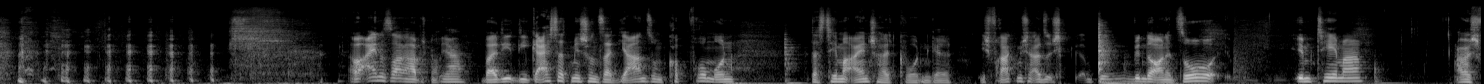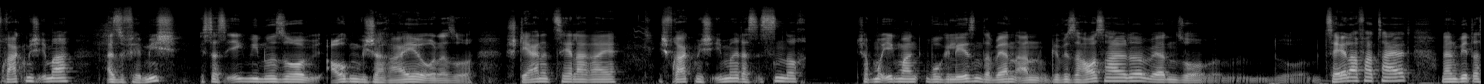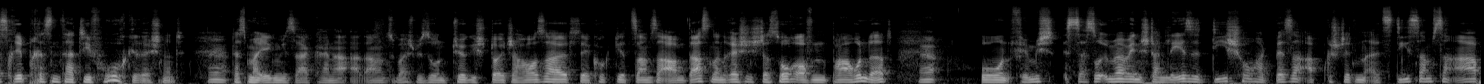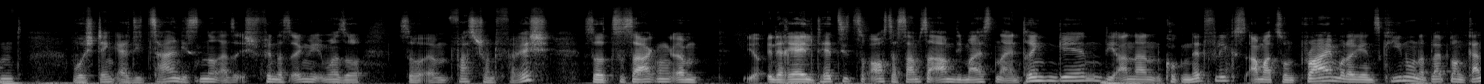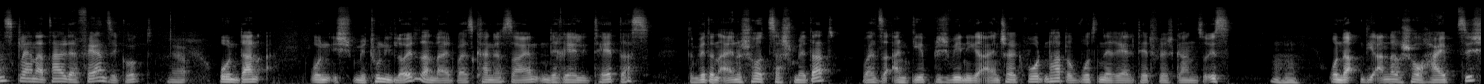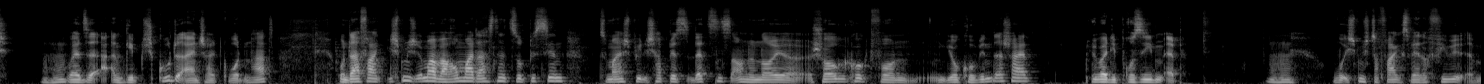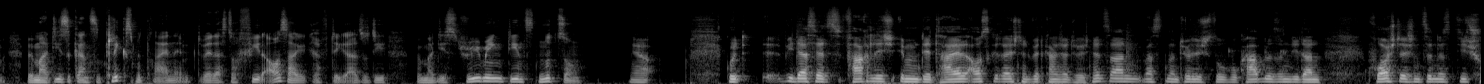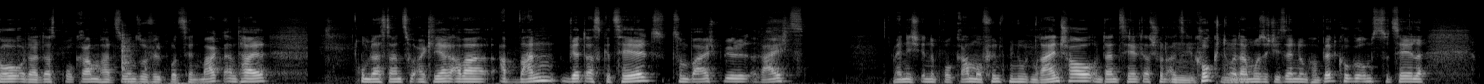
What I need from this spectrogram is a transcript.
Aber eine Sache habe ich noch. Ja. Weil die, die geistert mir schon seit Jahren so im Kopf rum und das Thema Einschaltquoten, gell. Ich frage mich, also ich bin, da auch nicht so im Thema, aber ich frage mich immer, also für mich ist das irgendwie nur so Augenwischerei oder so Sternezählerei. Ich frage mich immer, das ist denn doch, ich habe mal irgendwann wo gelesen, da werden an gewisse Haushalte, werden so, so Zähler verteilt und dann wird das repräsentativ hochgerechnet. Dass man irgendwie sagt, keine Ahnung, zum Beispiel so ein türkisch-deutscher Haushalt, der guckt jetzt Samstagabend das und dann rechne ich das hoch auf ein paar hundert. Ja. Und für mich ist das so immer, wenn ich dann lese, die Show hat besser abgeschnitten als die Samstagabend, wo ich denke, also die Zahlen, die sind noch, also ich finde das irgendwie immer so, so ähm, fast schon frech, so zu sagen, ähm, in der Realität sieht es doch aus, dass Samstagabend die meisten einen trinken gehen, die anderen gucken Netflix, Amazon Prime oder gehen ins Kino und dann bleibt noch ein ganz kleiner Teil, der Fernseh guckt. Ja. Und dann, und ich, mir tun die Leute dann leid, weil es kann ja sein, in der Realität, dass dann wird dann eine Show zerschmettert, weil sie angeblich weniger Einschaltquoten hat, obwohl es in der Realität vielleicht gar nicht so ist. Und da, die andere Show hypt sich, weil sie angeblich gute Einschaltquoten hat. Und da frage ich mich immer, warum man das nicht so ein bisschen, zum Beispiel, ich habe jetzt letztens auch eine neue Show geguckt von Joko Winterscheid über die Pro7-App. Wo ich mich doch frage, es wäre doch viel, ähm, wenn man diese ganzen Klicks mit reinnimmt, wäre das doch viel aussagekräftiger. Also die, wenn man die Streaming-Dienstnutzung. Ja. Gut, äh, wie das jetzt fachlich im Detail ausgerechnet wird, kann ich natürlich nicht sagen. Was natürlich so Vokabel sind, die dann vorstechend sind, ist, die Show oder das Programm hat so und so viel Prozent Marktanteil, um das dann zu erklären. Aber ab wann wird das gezählt? Zum Beispiel reicht es, wenn ich in ein Programm auf fünf Minuten reinschaue und dann zählt das schon als geguckt oder muss ich die Sendung komplett gucken, um es zu zählen?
